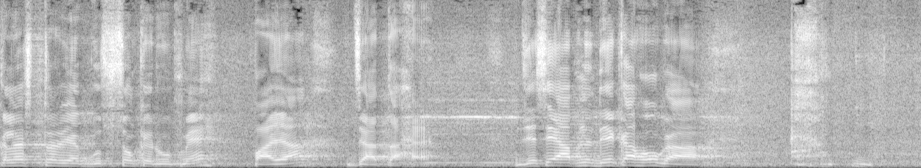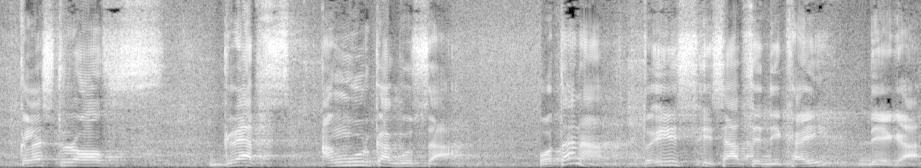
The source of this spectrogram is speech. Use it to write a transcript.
क्लस्टर या गुस्सों के रूप में पाया जाता है। जैसे आपने देखा होगा क्लस्टर ऑफ़ ग्रेप्स अंगूर का गुस्सा। होता ना तो इस हिसाब से दिखाई देगा।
